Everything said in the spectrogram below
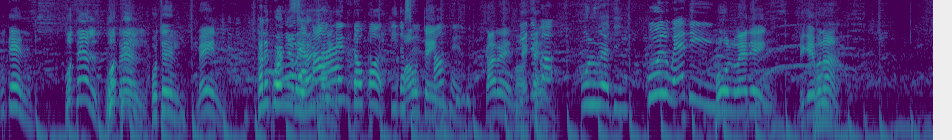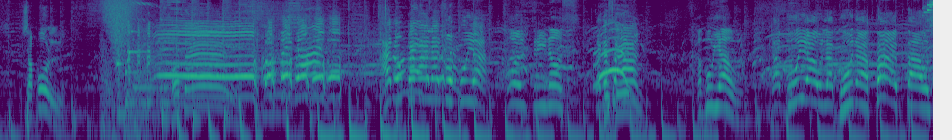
Hotel. Hotel. Hotel. Hotel. Hotel. Main. California ba Sa yan? mountain daw po, Tito Sen. Mountain. Mountain. Karen. Dito po, Full wedding. pool wedding. Pool wedding. Bigay mo na. Sa pool. Hotel! Kabuyaw. Kabuyaw, Laguna, 5,000.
